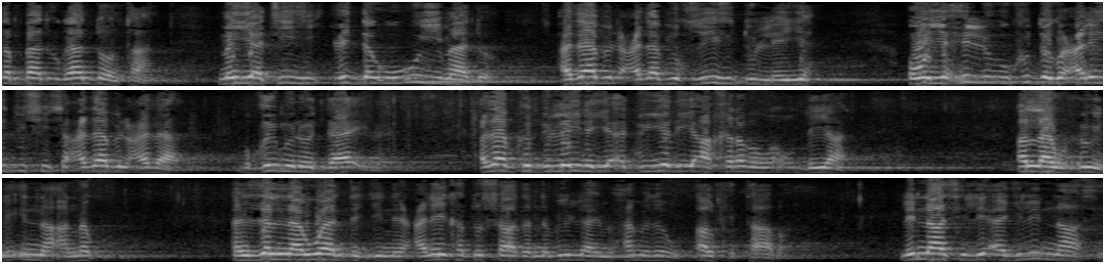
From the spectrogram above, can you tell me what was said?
dambaad ogaan doontaan man yaatiihi cidda uu u yimaado cadaabun cadaab yuqsiihi dulleeya oo yaxilu ku dego caleyhi dushiisa cadaabun cadaab muqiiminoo daa'ima. Cadaabka duleynaya adduunyada iyo aakhiraba waa u diyaan allah wuxuu yidhi inaa anagu anzalnaa waan dejinay caleyka dushaada nabiyulaahi maxamedow alkitaaba linaasi liajli nnaasi.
